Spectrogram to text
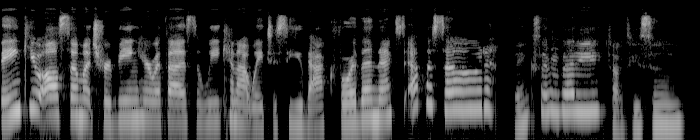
Thank you all so much for being here with us. We cannot wait to see you back for the next episode. Thanks, everybody. Talk to you soon.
